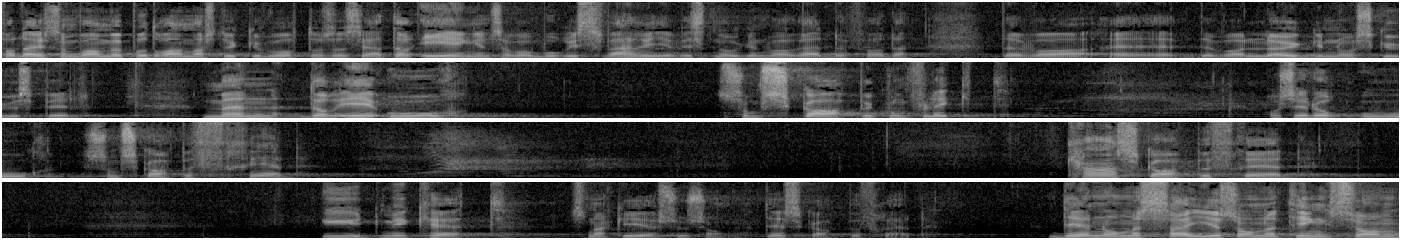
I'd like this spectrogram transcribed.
for de som var med på dramastykket vårt, å si at det er ingen som har bor i Sverige hvis noen var redde for det. Det var, eh, det var løgn og skuespill. Men det er ord som skaper konflikt, og så er det ord som skaper fred. Hva skaper fred? Ydmykhet snakker Jesus om. Det skaper fred. Det er når vi sier sånne ting som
